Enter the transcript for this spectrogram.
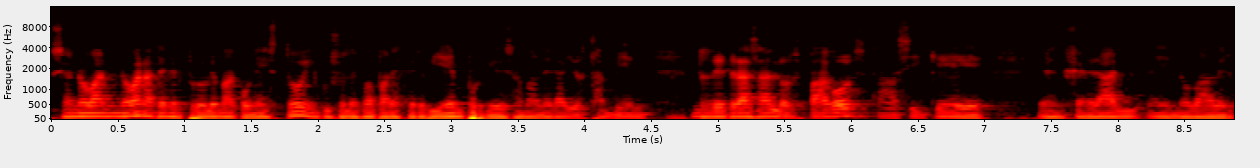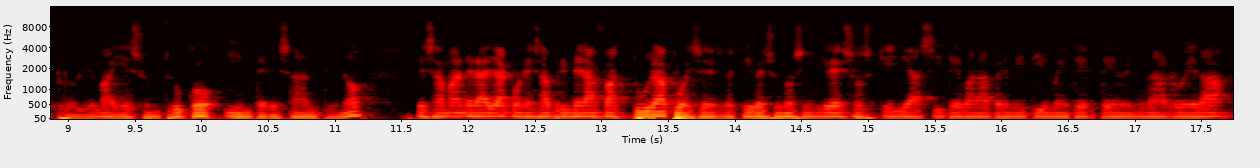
o sea, no van, no van a tener problema con esto, incluso les va a parecer bien porque de esa manera ellos también retrasan los pagos, así que en general eh, no va a haber problema y es un truco interesante, ¿no? De esa manera ya con esa primera factura pues eh, recibes unos ingresos que ya sí te van a permitir meterte en una rueda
